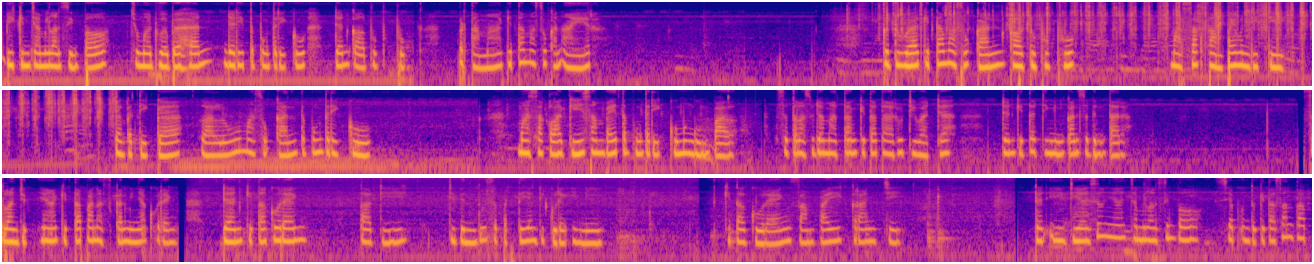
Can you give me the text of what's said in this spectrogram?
bikin camilan simple cuma dua bahan dari tepung terigu dan kaldu bubuk. Pertama kita masukkan air. Kedua kita masukkan kaldu bubuk. Masak sampai mendidih. Yang ketiga lalu masukkan tepung terigu masak lagi sampai tepung terigu menggumpal. Setelah sudah matang kita taruh di wadah dan kita dinginkan sebentar. Selanjutnya kita panaskan minyak goreng. Dan kita goreng. Tadi dibentuk seperti yang digoreng ini. Kita goreng sampai crunchy dan ini dia hasilnya. Camilan simple siap untuk kita santap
